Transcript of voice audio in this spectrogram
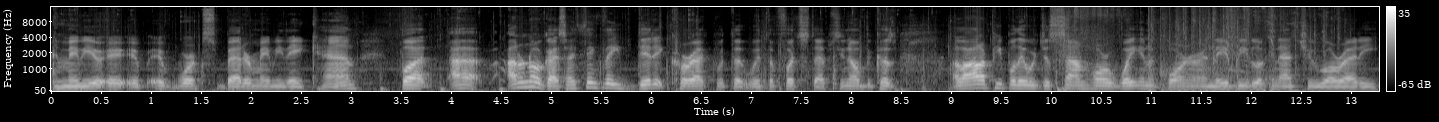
and maybe it, it, it works better. Maybe they can. But uh, I don't know, guys. I think they did it correct with the with the footsteps, you know, because a lot of people they would just sound horror wait in a corner and they'd be looking at you already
